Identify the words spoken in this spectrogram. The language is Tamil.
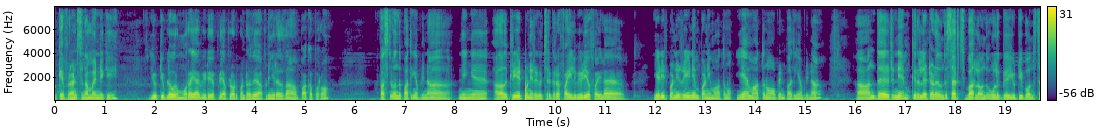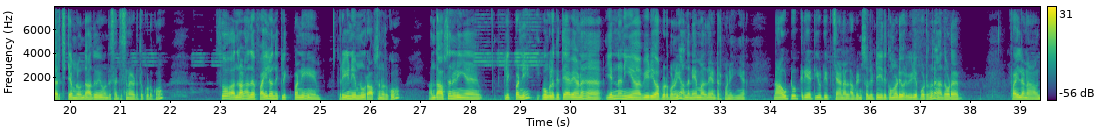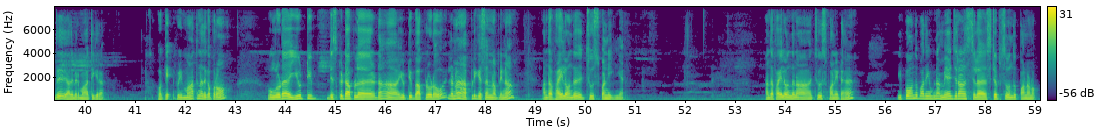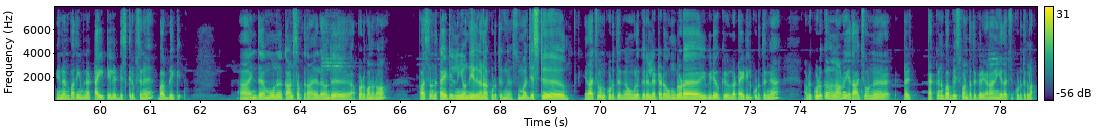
ஓகே ஃப்ரெண்ட்ஸ் நம்ம இன்றைக்கி யூடியூப்பில் ஒரு முறையாக வீடியோ எப்படி அப்லோட் பண்ணுறது அப்படிங்கிறது தான் பார்க்க போகிறோம் ஃபஸ்ட்டு வந்து பார்த்திங்க அப்படின்னா நீங்கள் அதாவது க்ரியேட் பண்ணி வச்சுருக்கிற ஃபைல் வீடியோ ஃபைலை எடிட் பண்ணி ரீநேம் பண்ணி மாற்றணும் ஏன் மாற்றணும் அப்படின்னு பார்த்தீங்க அப்படின்னா அந்த நேம்க்கு ரிலேட்டடாக வந்து சர்ச் பாரில் வந்து உங்களுக்கு யூடியூப்பை வந்து சர்ச் டைமில் வந்து அதுவும் வந்து சஜஷனாக எடுத்து கொடுக்கும். ஸோ அதனால் அந்த ஃபைலை வந்து கிளிக் பண்ணி ரீநேம்னு ஒரு ஆப்ஷன் இருக்கும். அந்த ஆப்ஷனை நீங்கள் கிளிக் பண்ணி உங்களுக்கு தேவையான என்ன நீங்கள் வீடியோ அப்லோட் பண்ணுறீங்க அந்த நேம் அதில் என்டர் பண்ணிக்கிங்க. நான் how to create YouTube channel அப்படின்னு சொல்லிட்டு இதுக்கு முன்னாடி ஒரு வீடியோ போட்டிருந்தேன். அதோட ஃபைலை நான் வந்து அதுமாரி மாற்றிக்கிறேன் ஓகே இப்படி மாற்றினதுக்கப்புறம் உங்களோட யூடியூப் டெஸ்க்டாப்லனா யூடியூப் அப்லோடோ இல்லைனா அப்ளிகேஷன் அப்படின்னா அந்த ஃபைலை வந்து சூஸ் பண்ணிக்கங்க. அந்த ஃபைலை வந்து நான் சூஸ் பண்ணிட்டேன். இப்போ வந்து பார்த்திங்க அப்படின்னா மேஜரான சில ஸ்டெப்ஸ் வந்து பண்ணணும். என்னென்னு பார்த்திங்க அப்படின்னா டைட்டிலு டிஸ்கிரிப்ஷனு பப்ளிக் இந்த மூணு கான்செப்ட் தான் இதில் வந்து அப்லோட் பண்ணணும். ஃபஸ்ட்டு வந்து டைட்டில் நீங்கள் வந்து எது வேணால் கொடுத்துங்க சும்மா ஜஸ்ட்டு ஏதாச்சும் ஒன்று கொடுத்துங்க உங்களுக்கு ரிலேட்டட் உங்களோட வீடியோக்கு உள்ள டைட்டில் கொடுத்துங்க அப்படி கொடுக்கலனாலும் ஏதாச்சும் ஒன்று ட- டக்குன்னு பப்ளிஷ் பண்ணுறதுக்கு வேணால் நீங்கள் ஏதாச்சும் கொடுத்துக்கலாம்.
